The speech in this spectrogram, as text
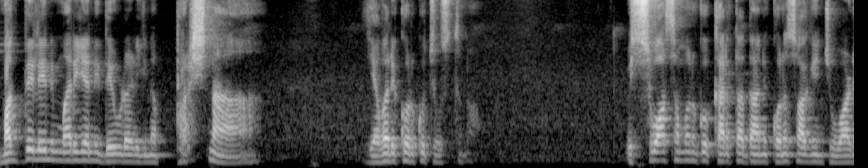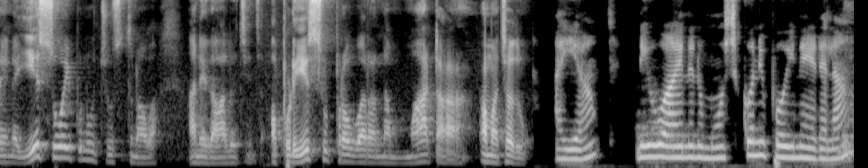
మగ్ధలేని మరి అని దేవుడు అడిగిన ప్రశ్న ఎవరి కొరకు చూస్తున్నావు? విశ్వాసమునకు కర్త దాన్ని కొనసాగించు వాడైన యేసు వైపు నువ్వు చూస్తున్నావా అనేది ఆలోచించు. అప్పుడు యేసు ప్రవ్వారు అన్న మాట అమ్మ చదువు. అయ్యా నీవు ఆయనను మోసుకొని పోయిన ఎడల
